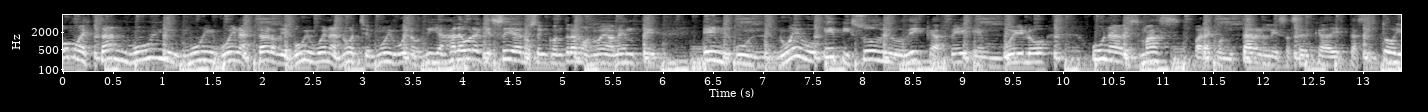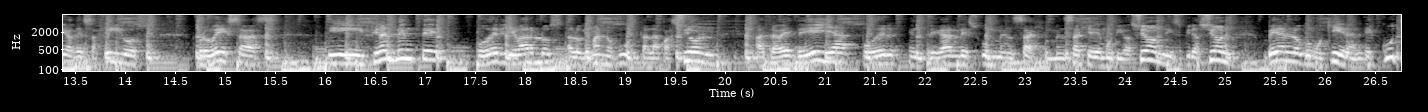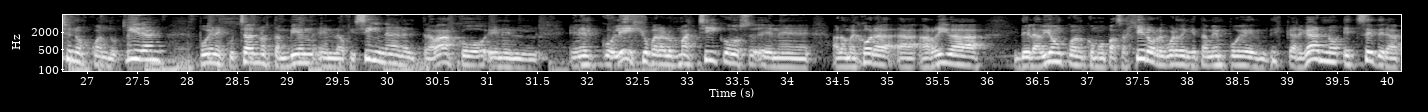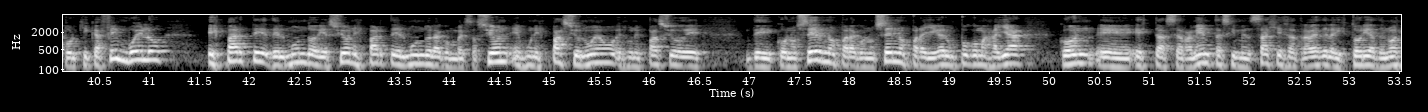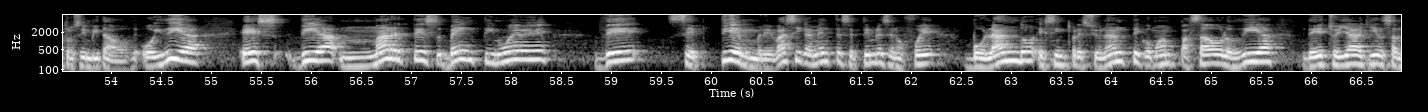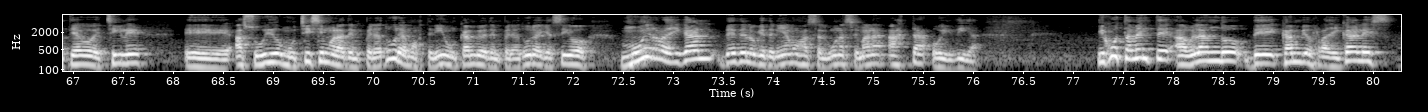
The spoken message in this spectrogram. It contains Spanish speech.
¿cómo están? Muy, muy buenas tardes, muy buenas noches, muy buenos días. A la hora que sea nos encontramos nuevamente en un nuevo episodio de Café en Vuelo. Una vez más para contarles acerca de estas historias, desafíos, proezas y finalmente poder llevarlos a lo que más nos gusta, la pasión, a través de ella poder entregarles un mensaje, un mensaje de motivación, de inspiración. Véanlo como quieran, escúchenos cuando quieran Pueden escucharnos también en la oficina, en el trabajo, en el, en el colegio para los más chicos, eh, a lo mejor arriba del avión como pasajero. Recuerden que también pueden descargarnos, etcétera, porque Café en Vuelo es parte del mundo aviación, es parte del mundo de la conversación, es un espacio nuevo, es un espacio de, de conocernos, para conocernos, para llegar un poco más allá con eh, estas herramientas y mensajes a través de las historias de nuestros invitados. Hoy día es día martes 29 de septiembre. Básicamente septiembre se nos fue volando. Es impresionante cómo han pasado los días. De hecho ya aquí en Santiago de Chile eh, ha subido muchísimo la temperatura. Hemos tenido un cambio de temperatura que ha sido muy radical desde lo que teníamos hace algunas semanas hasta hoy día. Y justamente hablando de cambios radicales,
